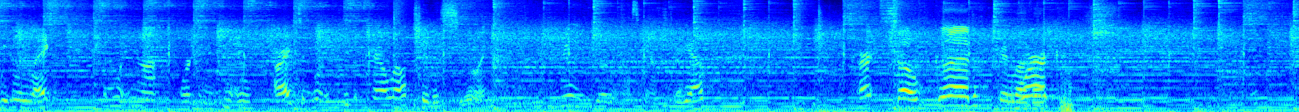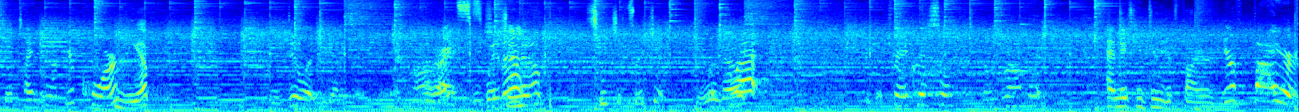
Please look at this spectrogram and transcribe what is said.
wiggly leg. Not working it. All right. So you want to keep it parallel to the ceiling. Really feel the muscle hamstring. Yep. All right, so good. Good work. Still tightening up your core. Yep. You do it, you gotta make it. All All right, right, switch it up. it up. Switch it, switch it. Here we go. flat. Get the tray crystal. Don't drop it. And if you do, you're fired. You're fired.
